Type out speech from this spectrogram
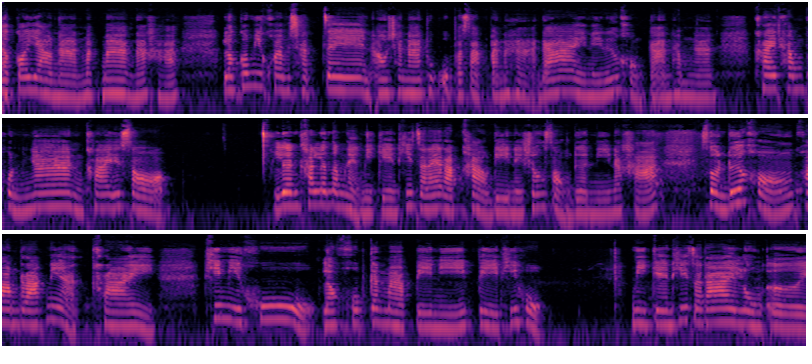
ล้วก็ยาวนานมากๆนะคะ แล้วก็มีความชัดเจน เอาชนะทุกอุปสรรคปัญหาได้ในเรื่องของการทำงาน ใครทำผลงาน ใครสอบ เลื่อนขั้นเลื่อนตำแหน่งมีเกณฑ์ที่จะได้รับข่าวดีในช่วง 2 เดือนนี้นะคะ ส่วนเรื่องของความรักเนี่ยใครที่มีคู่แล้วคบกันมาปีนี้ปีที่ 6 มีเกณฑ์ที่จะได้ลงเอย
